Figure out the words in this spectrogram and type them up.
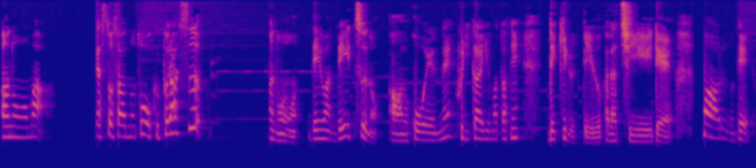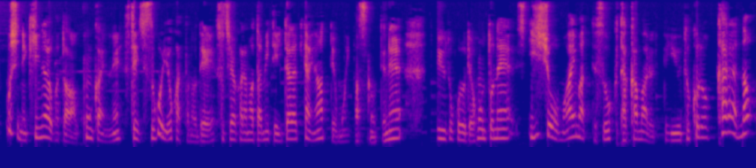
あの、まあ、キャストさんのトークプラス、あの、Day1、Day2 の、あの、公演ね、振り返りまたね、できるっていう形で、まああるので、もしね、気になる方は、今回のね、ステージすごい良かったので、そちらからまた見ていただきたいなって思いますのでね、というところで、本当ね、衣装も相まってすごく高まるっていうところからの、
